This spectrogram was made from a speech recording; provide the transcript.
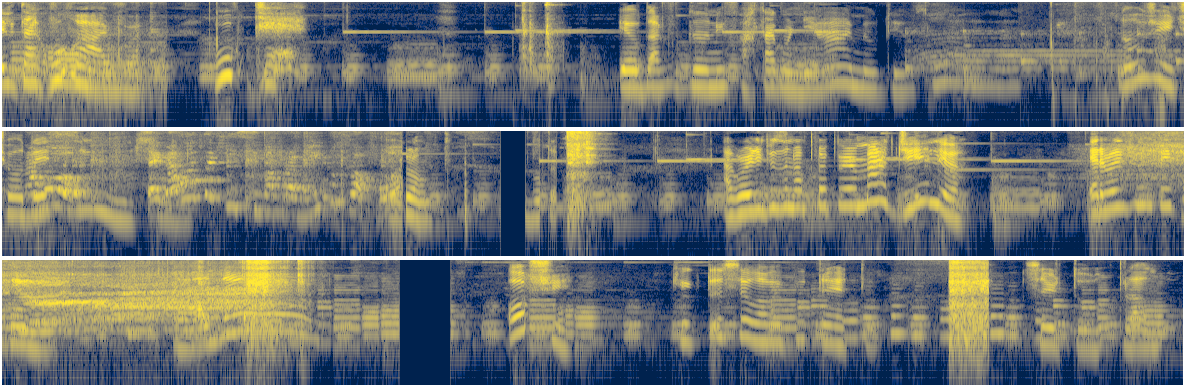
Ele tá com raiva. O quê? Eu tava dando infarto agonia. Ai, meu Deus. Não, gente, eu odeio esses anúncios. Pega a outra aqui em cima pra mim, por favor. Pronto. Agora ele pisa na própria armadilha. Era mais não tem como. Ah, não. Oxi. O que aconteceu lá? Vai pro teto. Acertou. Pra...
